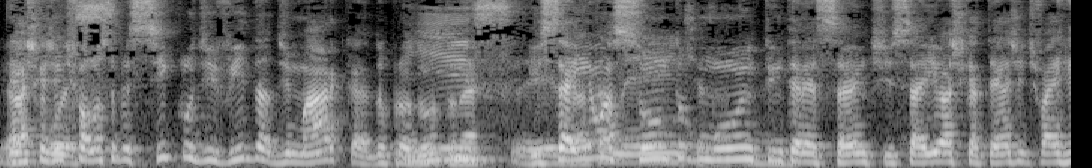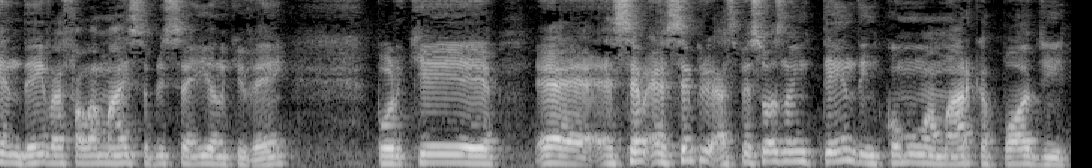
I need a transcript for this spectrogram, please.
eu acho que a gente falou sobre o ciclo de vida de marca do produto, né? isso, né? Isso aí é um assunto exatamente. muito interessante. Isso aí eu acho que até a gente vai render e vai falar mais sobre isso aí ano que vem porque é, é, é, sempre as pessoas não entendem como uma marca pode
